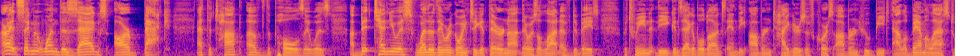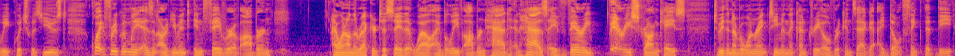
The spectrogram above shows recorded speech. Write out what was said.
All right, segment one the Zags are back at the top of the polls. It was a bit tenuous whether they were going to get there or not. There was a lot of debate between the Gonzaga Bulldogs and the Auburn Tigers. Of course, Auburn, who beat Alabama last week, which was used quite frequently as an argument in favor of Auburn. I went on the record to say that while I believe Auburn had and has a very, very strong case to be the number one ranked team in the country over Gonzaga, I don't think that the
